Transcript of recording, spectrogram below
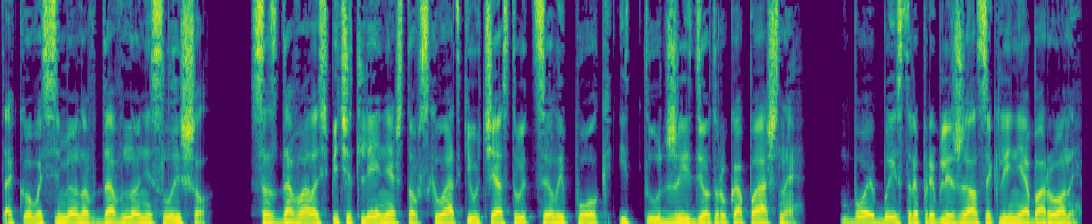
Такого Семенов давно не слышал. Создавалось впечатление, что в схватке участвует целый полк, и тут же идет рукопашная. Бой быстро приближался к линии обороны.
